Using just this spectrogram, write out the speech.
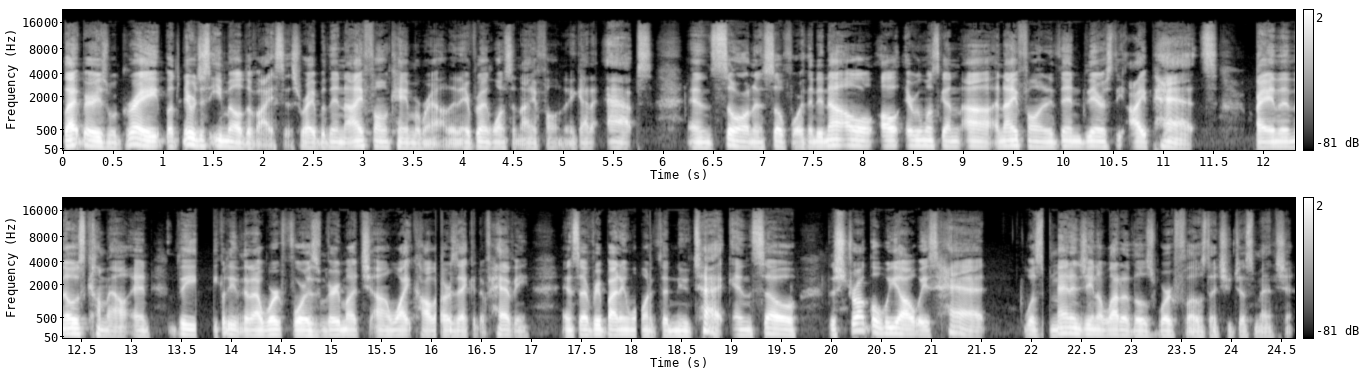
Blackberries were great, but they were just email devices, right? But then iPhone came around, and everyone wants an iPhone, and they got apps, and so on and so forth. And then now all, all everyone's got an, uh, an iPhone, and then there's the iPads, right? And then those come out, and the company that I work for is very much uh, white collar executive heavy, and so everybody wanted the new tech, and so the struggle we always had was managing a lot of those workflows that you just mentioned.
